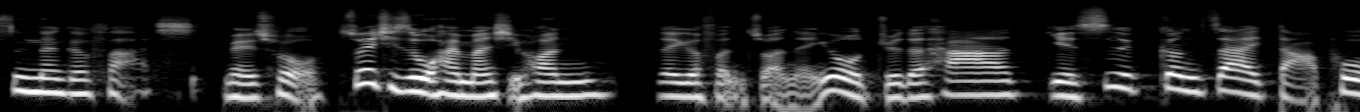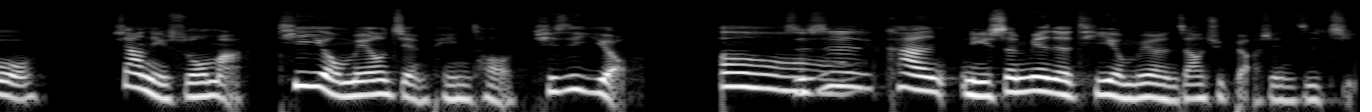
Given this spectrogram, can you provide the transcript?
是那个发型，没错。所以其实我还蛮喜欢这个粉钻的，因为我觉得它也是更在打破，像你说嘛，T 有没有剪平头？其实有哦，只是看你身边的 T 有没有人这样去表现自己。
